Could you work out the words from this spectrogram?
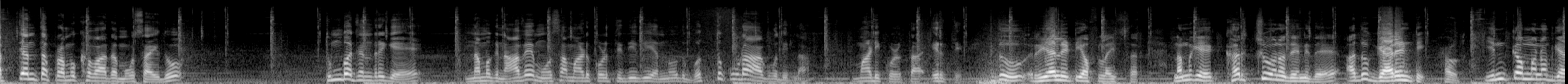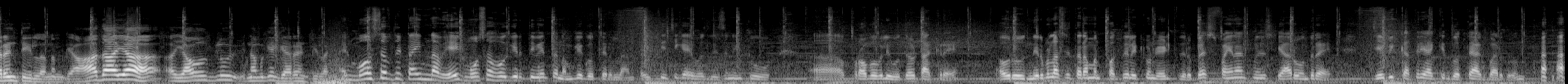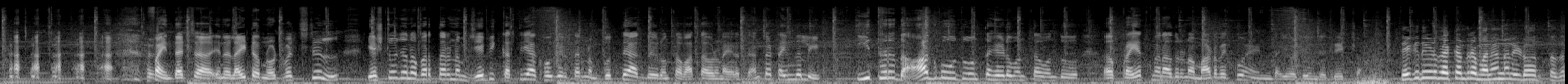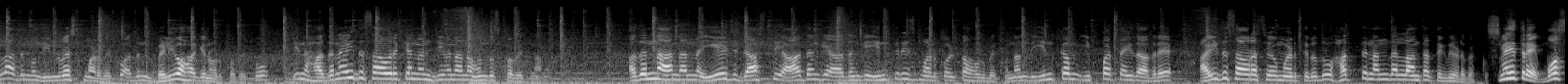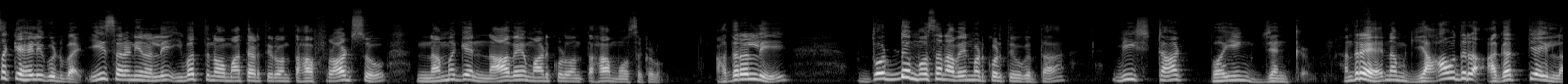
ಅತ್ಯಂತ ಪ್ರಮುಖವಾದ ಮೋಸ ಇದು. ತುಂಬ ಜನರಿಗೆ ನಮಗೆ ನಾವೇ ಮೋಸ ಮಾಡಿಕೊಳ್ತಿದ್ದೀವಿ ಅನ್ನೋದು ಗೊತ್ತು ಕೂಡ ಆಗೋದಿಲ್ಲ. ಮಾಡಿಕೊಳ್ತಾ ಇರ್ತೀವಿ. ಇದು ರಿಯಾಲಿಟಿ ಆಫ್ ಲೈಫ್ ಸರ್. ನಮಗೆ ಖರ್ಚು ಅನ್ನೋದೇನಿದೆ ಅದು ಗ್ಯಾರಂಟಿ. ಹೌದು. ಇನ್ಕಮ್ ಅನ್ನೋದು ಗ್ಯಾರಂಟಿ ಇಲ್ಲ ನಮಗೆ. ಆದಾಯ ಯಾವಾಗಲೂ ನಮಗೆ ಗ್ಯಾರಂಟಿ ಇಲ್ಲ. And most of the time ನಾವು ಹೇಗೆ ಮೋಸ ಹೋಗಿರ್ತೀವಿ ಅಂತ ನಮಗೆ ಗೊತ್ತಿರಲ್ಲ ಅಂತ. ಇತ್ತೀಚೆಗೆ I was listening to probably Uddhav Thackeray ಅವರು ನಿರ್ಮಲಾ ಸೀತಾರಾಮನ್ ಪಕ್ಕದಲ್ಲಿ ಇಟ್ಕೊಂಡು ಹೇಳ್ತಿದ್ರು ಬೆಸ್ಟ್ ಫೈನಾನ್ಸ್ ಮಿನಿಸ್ಟರ್ ಯಾರು ಅಂದರೆ ಜೆ ಬಿ ಕತ್ರಿ ಹಾಕಿದ್ದು ಗೊತ್ತೇ ಆಗಬಾರ್ದು ಅಂತ. Fine that's in a lighter note but still ಎಷ್ಟೋ ಜನ ಬರ್ತಾರೆ ನಮ್ಮ ಜೆ ಬಿ ಕತ್ರಿ ಹಾಕಿ ಹೋಗಿರ್ತಾರೆ, ನಮ್ಗೆ ಗೊತ್ತೇ ಆಗದೆ ಇರುವಂಥ ವಾತಾವರಣ ಇರುತ್ತೆ. ಅಂಥ ಟೈಮ್ನಲ್ಲಿ ಈ ಥರದ್ದು ಆಗ್ಬೋದು ಅಂತ ಹೇಳುವಂಥ ಒಂದು ಪ್ರಯತ್ನನಾದರೂ ನಾವು ಮಾಡಬೇಕು and you are doing a great job ತೆಗೆದಿಡಬೇಕಂದ್ರೆ ಮನೆಯಲ್ಲಿ ಇಡೋವಂಥದ್ದಲ್ಲ ಅದನ್ನೊಂದು ಇನ್ವೆಸ್ಟ್ ಮಾಡಬೇಕು, ಅದನ್ನು ಬೆಳೆಯೋ ಹಾಗೆ ನೋಡ್ಕೋಬೇಕು. ಇನ್ನು ಹದಿನೈದು ಸಾವಿರಕ್ಕೆ ನನ್ನ ಜೀವನನ ಹೊಂದಿಸ್ಕೋಬೇಕು ನಾನು. ಅದನ್ನು ನನ್ನ ಏಜ್ ಜಾಸ್ತಿ ಆದಂಗೆ ಆದಂಗೆ ಇನ್ಕ್ರೀಸ್ ಮಾಡ್ಕೊಳ್ತಾ ಹೋಗಬೇಕು. ನಂದು ಇನ್ಕಮ್ ಇಪ್ಪತ್ತೈದಾದರೆ ಐದು ಸಾವಿರ ಸೇವ್ ಮಾಡ್ತಿರೋದು ಹತ್ತು ನಂದಲ್ಲ ಅಂತ ತೆಗೆದಿಡಬೇಕು. ಸ್ನೇಹಿತರೆ, ಮೋಸಕ್ಕೆ ಹೇಳಿ ಗುಡ್ ಬೈ ಈ ಸರಣಿನಲ್ಲಿ ಇವತ್ತು ನಾವು ಮಾತಾಡ್ತಿರುವಂತಹ ಫ್ರಾಡ್ಸು ನಮಗೆ ನಾವೇ ಮಾಡಿಕೊಳ್ಳುವಂತಹ ಮೋಸಗಳು. ಅದರಲ್ಲಿ ದೊಡ್ಡ ಮೋಸ ನಾವೇನು ಮಾಡ್ಕೊಳ್ತೀವಿ ಗೊತ್ತಾ? ವಿ ಸ್ಟಾರ್ಟ್ ಬಯಿಂಗ್ ಜಂಕ್ ಅಂದರೆ ನಮ್ಗೆ ಯಾವುದರ ಅಗತ್ಯ ಇಲ್ಲ,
